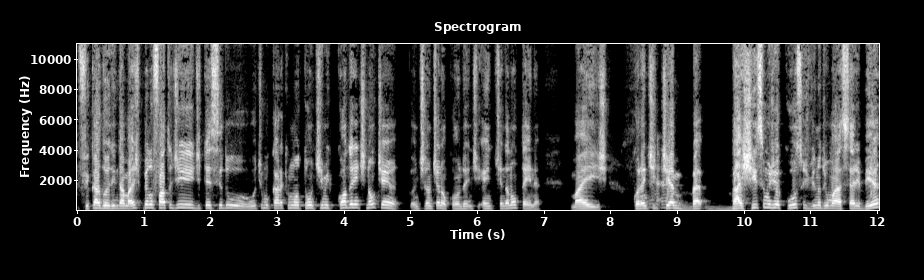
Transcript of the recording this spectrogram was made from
fica doido, ainda mais pelo fato de, de ter sido o último cara que montou um time quando a gente não tinha. A gente não tinha, não, quando a gente, a gente ainda não tem, né? Mas quando a gente tinha ba baixíssimos recursos vindo de uma série B,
